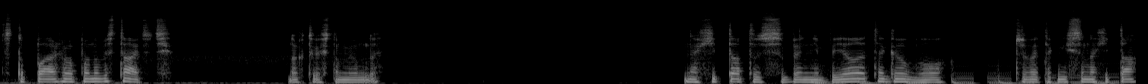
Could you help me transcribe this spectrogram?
Stopa chyba powinno wystarczyć. No któreś tam rundy. Na hita też sobie nie biorę tego, bo trzeba tak niższe na hita.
